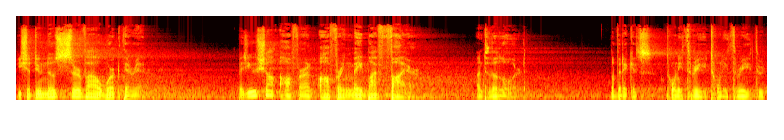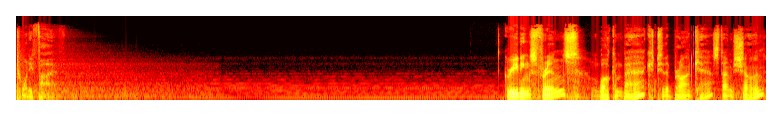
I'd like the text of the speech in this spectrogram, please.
You shall do no servile work therein, but you shall offer an offering made by fire unto the Lord. Leviticus 23 23 through 25. Greetings, friends. Welcome back to the broadcast. I'm Shawn.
